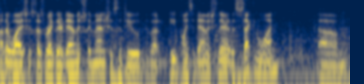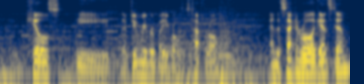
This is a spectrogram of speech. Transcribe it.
otherwise just does regular damage. So he manages to do about 8 points of damage there. The second one um, kills the, the Doom Reaver, but he rolls his tough roll. And the second roll against him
